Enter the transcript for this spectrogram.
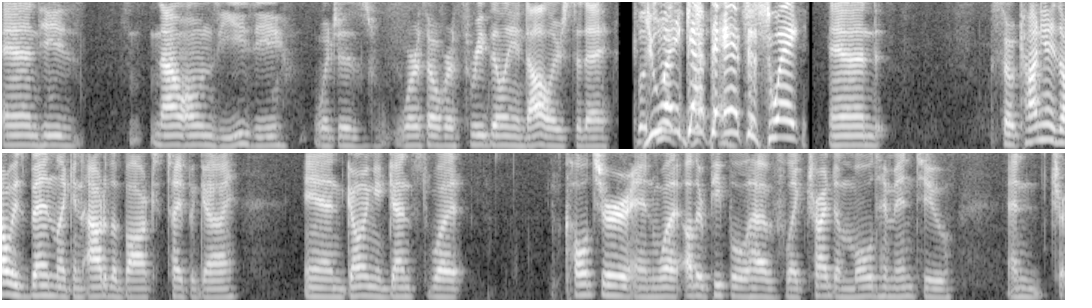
And he's now owns Yeezy, which is worth over $3 billion today. you ain't got the answer, Sway. And so Kanye's always been like an out of the box type of guy and going against what culture and what other people have like tried to mold him into and tr-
